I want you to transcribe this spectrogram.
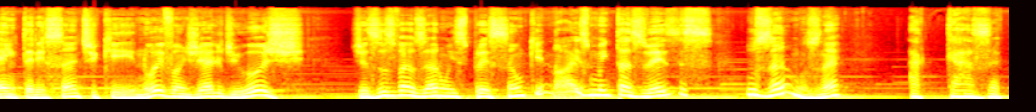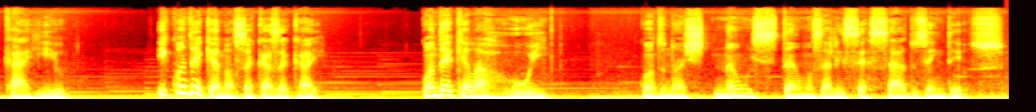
É interessante que no evangelho de hoje, Jesus vai usar uma expressão que nós muitas vezes usamos, né? A casa caiu. E quando é que a nossa casa cai? Quando é que ela rui? Quando nós não estamos alicerçados em Deus.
